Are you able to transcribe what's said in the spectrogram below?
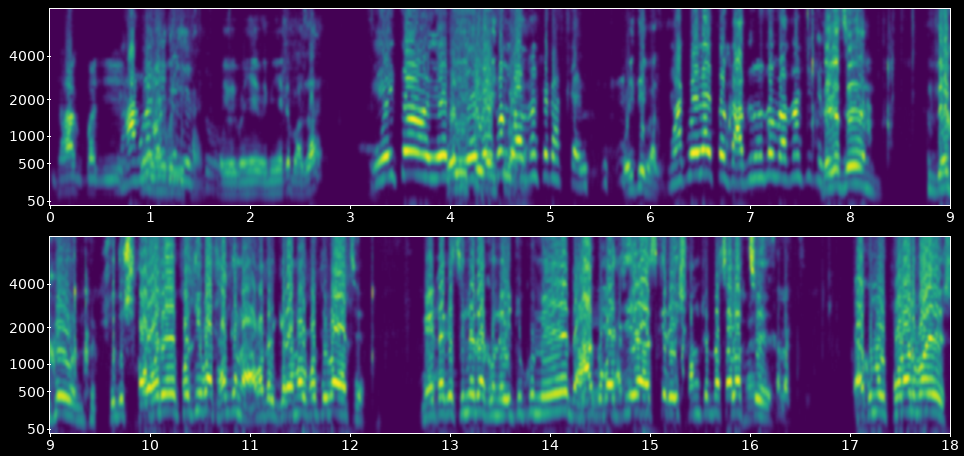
ঢাক বাজিয়ে ঢাক ওই বাজিয়ে ওই মেয়েটা বাজায়? এই তো ওই- এখন বাজনা শেখাচ্ছি আমি। ঢাক বাজায় তো দাদুর মতো বাজনা শিখেছে দেখেছেন? দেখুন। শুধু শহরে প্রতিভা থাকে না আমাদের গ্রামেও প্রতিভা আছে। মেয়েটাকে চিনে রাখুন এইটুকু মেয়ে ঢাক বাজিয়ে আজকের এই সংসারটা চালাচ্ছে। চালাচ্ছে। এখন ওর পড়ার বয়স।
